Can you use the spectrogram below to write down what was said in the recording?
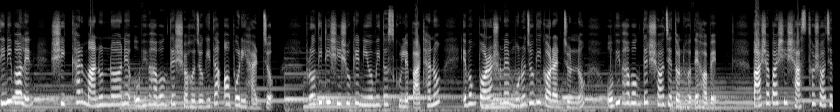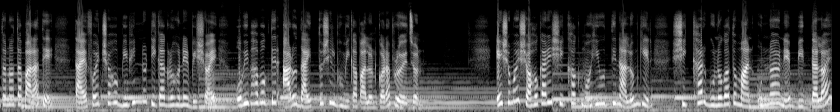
তিনি বলেন, শিক্ষার মান উন্নয়নে অভিভাবকদের সহযোগিতা অপরিহার্য। প্রতিটি শিশুকে নিয়মিত স্কুলে পাঠানো এবং পড়াশোনায় মনোযোগী করার জন্য অভিভাবকদের সচেতন হতে হবে। পাশাপাশি স্বাস্থ্য সচেতনতা বাড়াতে টাইফয়েড সহ বিভিন্ন টিকা গ্রহণের বিষয়ে অভিভাবকদের আরও দায়িত্বশীল ভূমিকা পালন করা প্রয়োজন। এ সময় সহকারী শিক্ষক মহিউদ্দিন আলমগীর শিক্ষার গুণগত মান উন্নয়নে বিদ্যালয়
